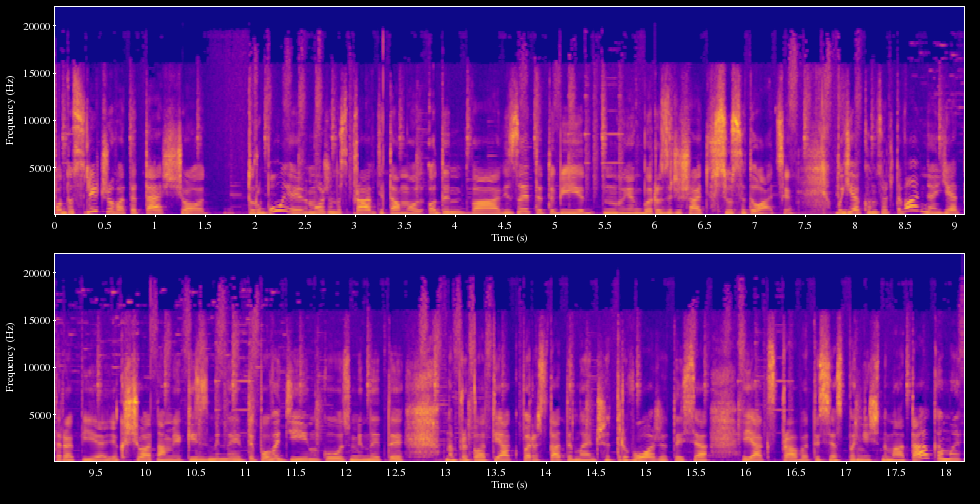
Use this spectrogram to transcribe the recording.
подосліджувати те, що турбує, може насправді там один-два візити тобі ну якби розрішать всю ситуацію. Бо є консультування, є терапія. Якщо там якісь змінити поведінку, змінити, наприклад, як перестати менше тривожитися, як справитися з панічними атаками,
